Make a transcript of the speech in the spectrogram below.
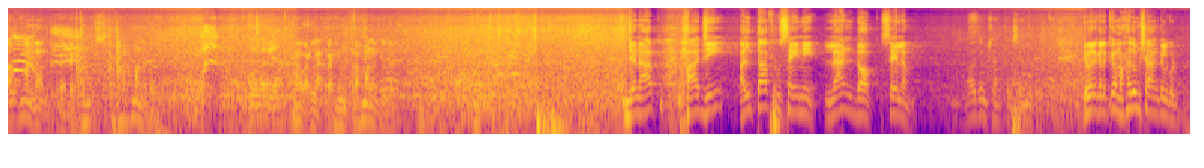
ரஹ்மான் தான் வந்துருக்காரு ரஹ்மான் வரலையா? ஆ வரல. ரஹீம் ரஹ்மான் அங்கிள். ஜனாப் ஹாஜி அல்தாஃப் ஹுசைனி லேண்ட் டாக் சேலம். இவர்களுக்கு மஹதும் ஷா அங்கிள் கொடுப்போம்.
